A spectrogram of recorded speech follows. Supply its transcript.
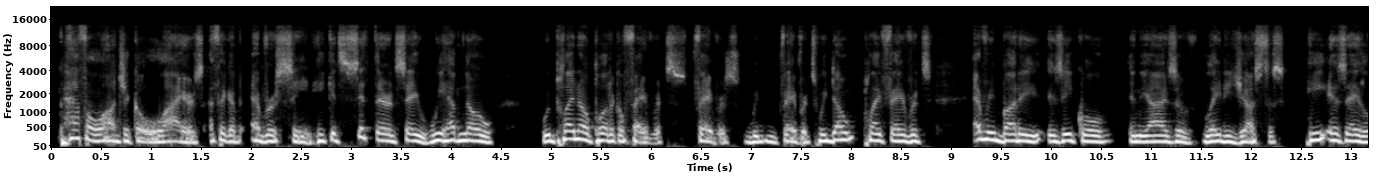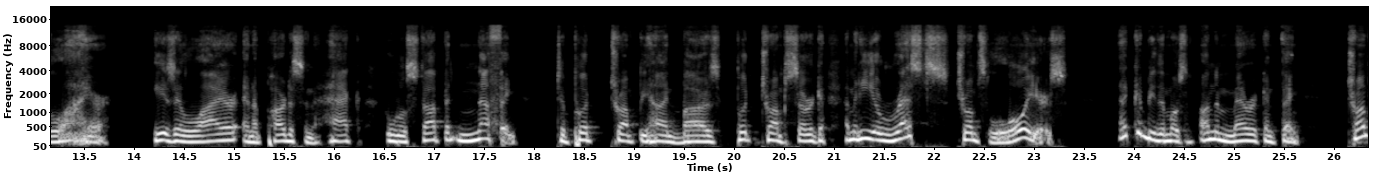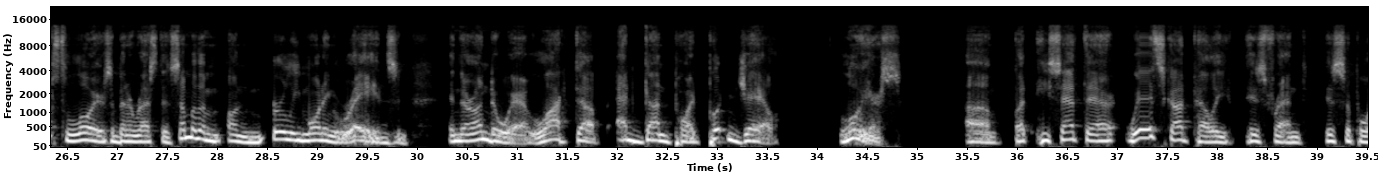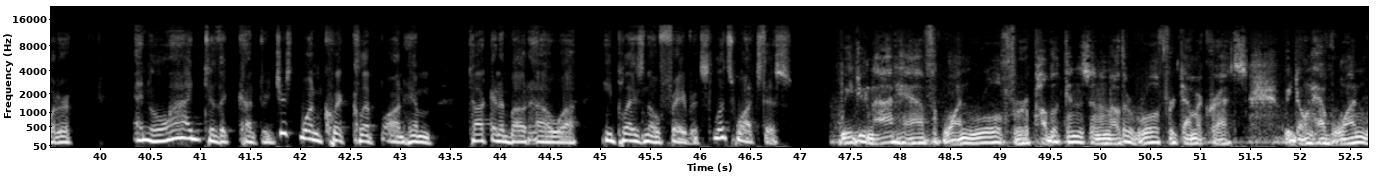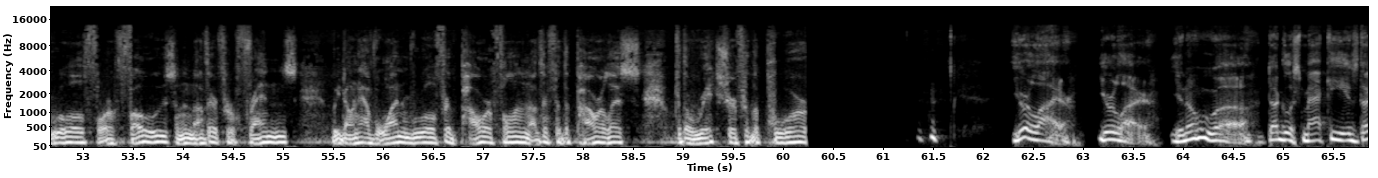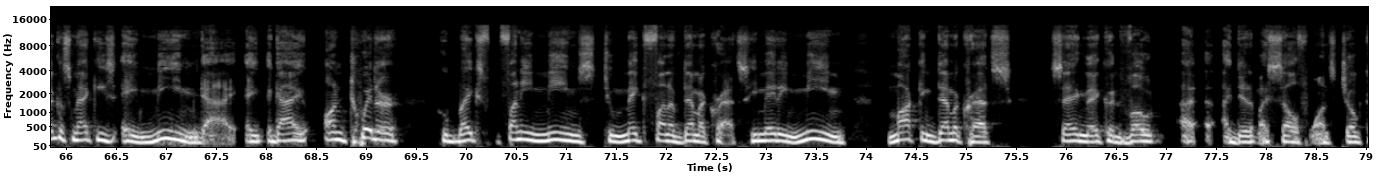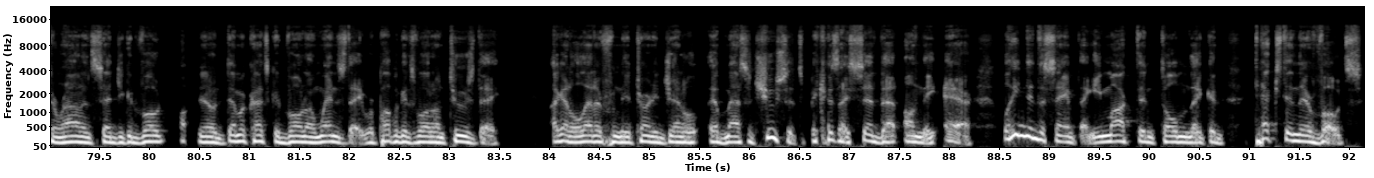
pathological liars I think I've ever seen. He could sit there and say, "We have no, we play no political favorites, favors, we, favorites. We don't play favorites. Everybody is equal in the eyes of Lady Justice." He is a liar. He is a liar and a partisan hack who will stop at nothing to put Trump behind bars, put Trump surrogate. I mean, he arrests Trump's lawyers. That could be the most un American thing. Trump's lawyers have been arrested, some of them on early morning raids and in their underwear, locked up at gunpoint, put in jail. Lawyers. Um, but he sat there with Scott Pelley, his friend, his supporter, and lied to the country. Just one quick clip on him talking about how uh, he plays no favorites. Let's watch this. We do not have one rule for Republicans and another rule for Democrats. We don't have one rule for foes and another for friends. We don't have one rule for the powerful and another for the powerless, for the rich or for the poor. You're a liar. You're a liar. You know who uh, Douglas Mackey is? Douglas Mackey's a meme guy, a, a guy on Twitter who makes funny memes to make fun of Democrats. He made a meme mocking Democrats saying they could vote. I, I, did it myself once, joked around and said you could vote, you know, Democrats could vote on Wednesday, Republicans vote on Tuesday. I got a letter from the Attorney General of Massachusetts because I said that on the air. Well, he did the same thing. He mocked and told them they could text in their votes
